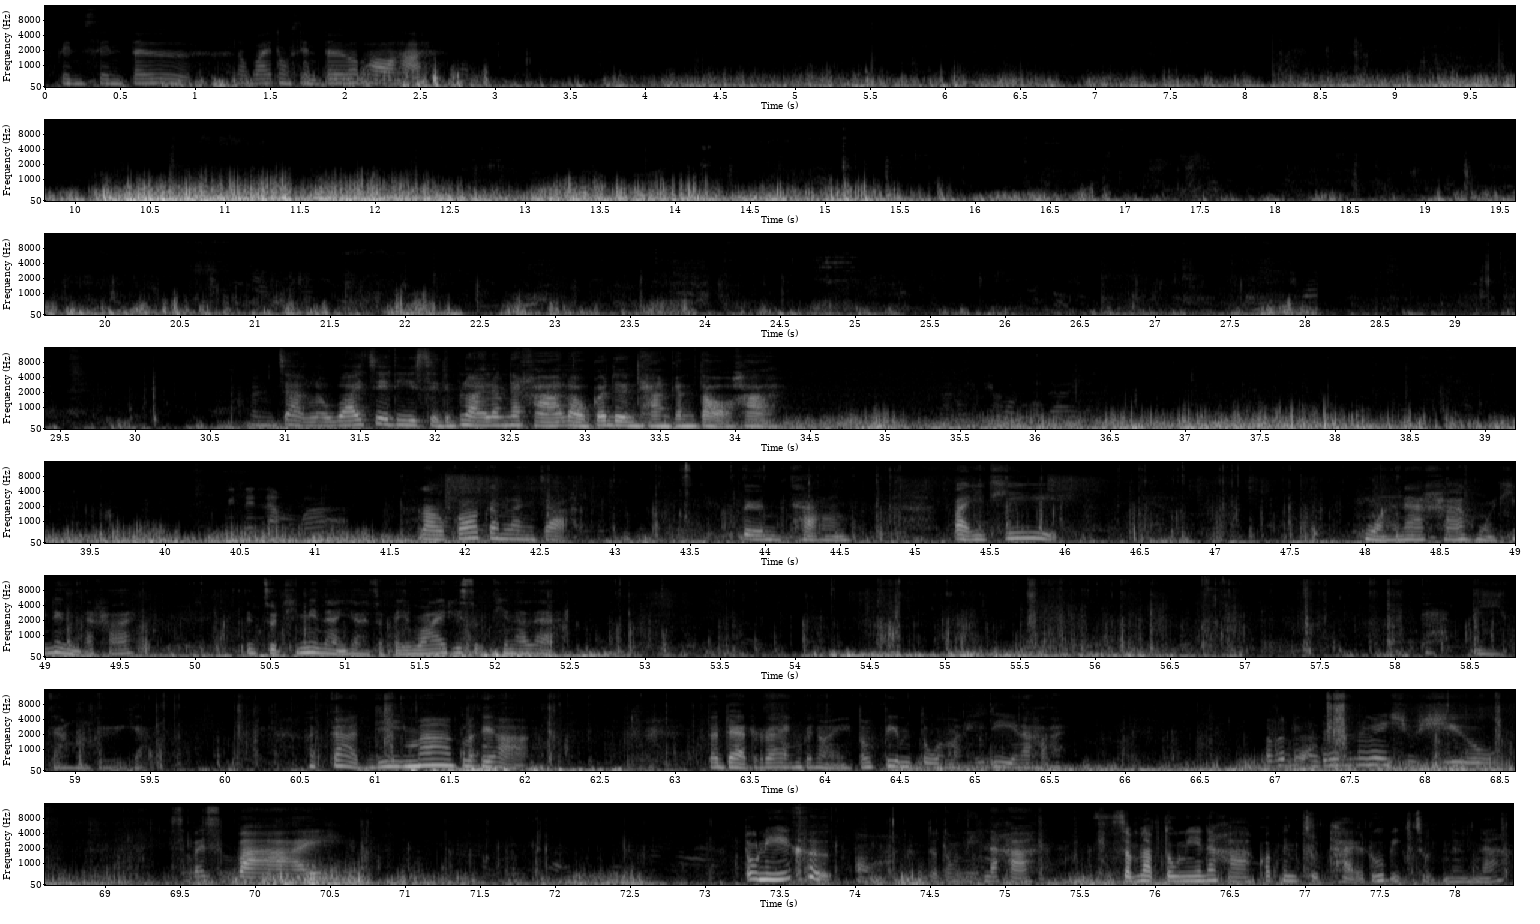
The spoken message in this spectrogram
เป็นเซนเตอร์ เราไหว้ตรงเซนเตอร์ก็พอค่ะ หลังจากเรา ไหว้เจดีเสร็จเรียบร้อยแล้วนะคะ เราก็เดินทางกันต่อค่ะมินแนะนำว่าเราก็กำลังจะเดินทางไปที่ หัวนาคาหัวที่หนึ่งนะคะ เป็นจุดที่มินอะอยากจะไปไหว้ที่สุดที่นั่นแหละ อากาศดีจังเลยอะอากา ศดีมากเลยอะ แต่แดดแรงไปหน่อย ต้องเตรียมตัวมาให้ดีนะคะ แล้วก็เดินเรื่อยๆ ชิวๆ สบายๆ ตรงนี้คือ อ๋อเดี๋ยวตรงนี้นะคะสำหรับตรงนี้นะคะ ก็เป็นจุดถ่ายรูปอีกจุดหนึ่งนะ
